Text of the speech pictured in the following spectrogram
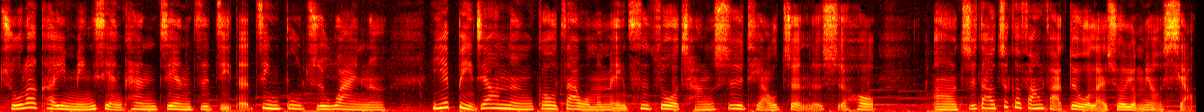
除了可以明显看见自己的进步之外呢？也比较能够在我们每一次做尝试调整的时候，嗯，知道这个方法对我来说有没有效。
